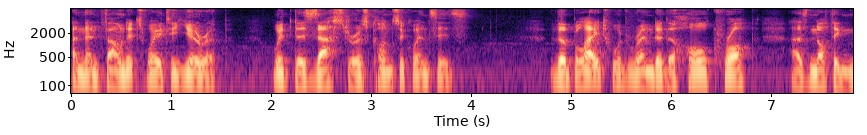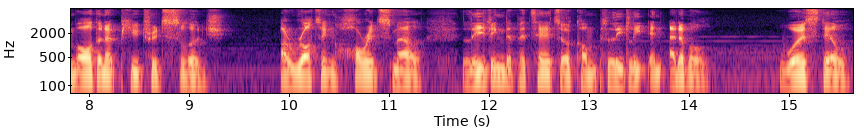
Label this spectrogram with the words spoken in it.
and then found its way to Europe with disastrous consequences. The blight would render the whole crop as nothing more than a putrid sludge, a rotting horrid smell, leaving the potato completely inedible. Worse still,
